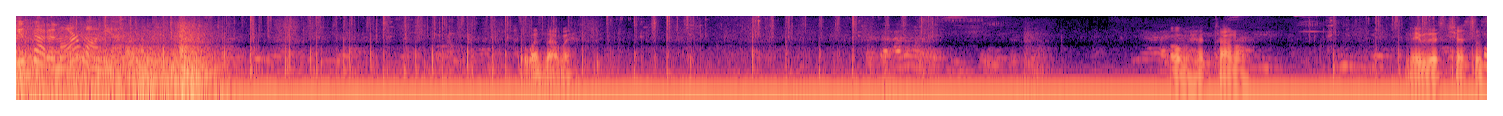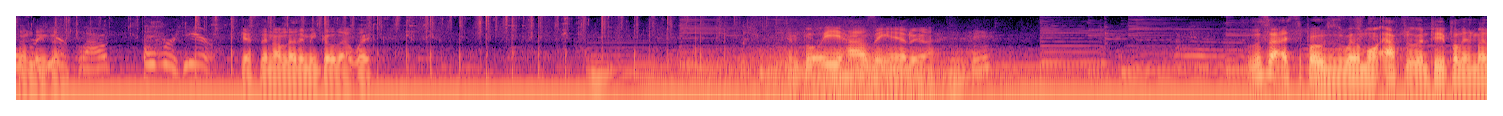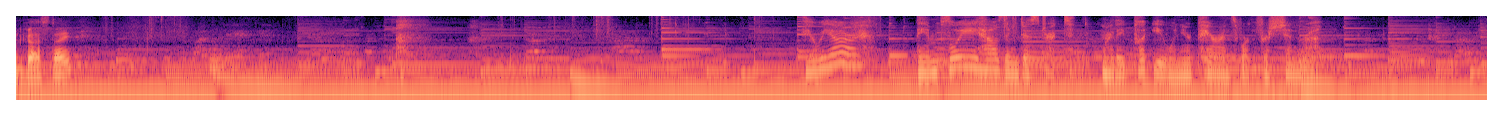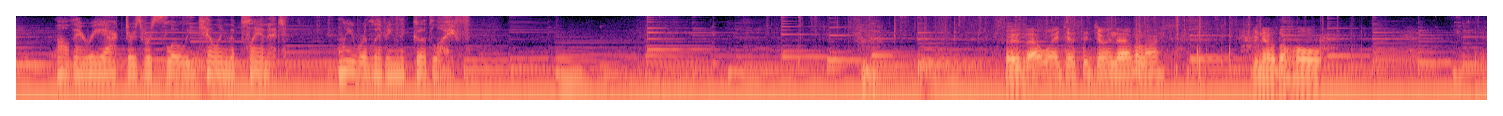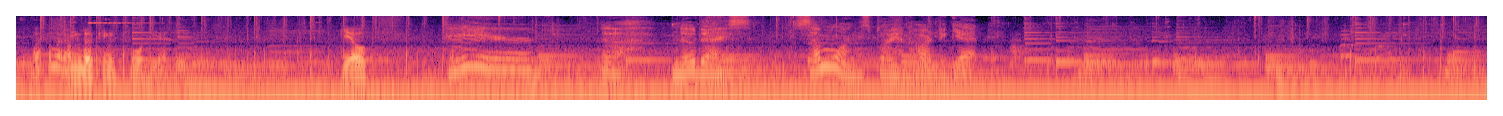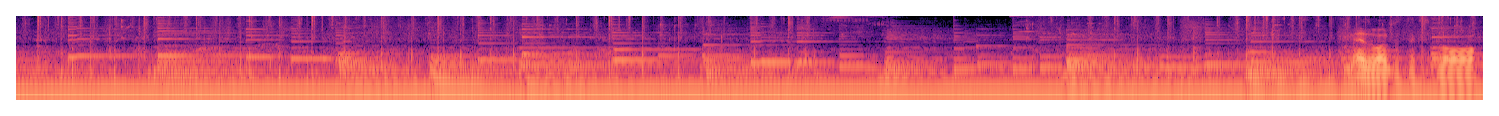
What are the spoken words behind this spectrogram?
You've got an arm on you. So what's that way? Overhead tunnel. Maybe there's chests or something Over there. here, Cloud. Over here. Guess they're not letting me go that way. Employee housing area. Hmm? So this, I suppose, is where the more affluent people in Midgar stay. Here we are. The Employee Housing District, where they put you when your parents work for Shinra. While their reactors were slowly killing the planet, we were living the good life. So is that why Jessie joined the Avalanche? You know, the whole... What's the word I'm looking for here? Guilt? Come here. Ugh, no dice. Someone's playing hard to get. As well just explore.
